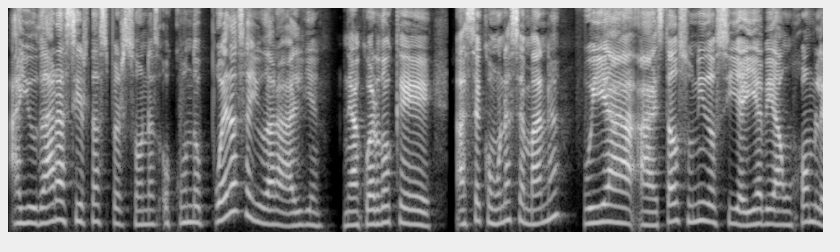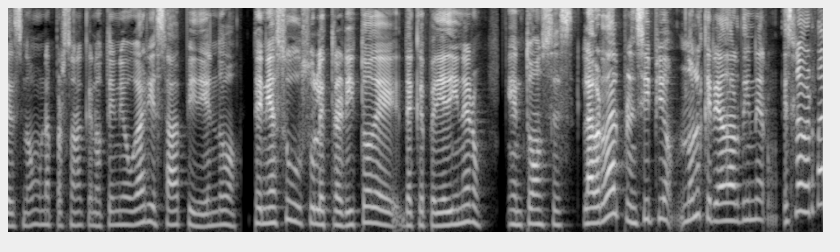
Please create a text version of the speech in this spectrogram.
ayudar a ciertas personas o cuando puedas ayudar a alguien. Me acuerdo que hace como una semana fui a, Estados Unidos y ahí había un homeless, ¿no? Una persona que no tenía hogar y estaba pidiendo, tenía su, su letrerito de, que pedía dinero. Entonces, la verdad, al principio no le quería dar dinero, es la verdad.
